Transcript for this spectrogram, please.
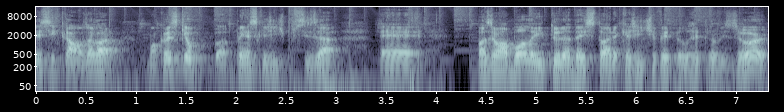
desse caos? Agora, uma coisa que eu penso que a gente precisa é, fazer uma boa leitura da história que a gente vê pelo retrovisor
